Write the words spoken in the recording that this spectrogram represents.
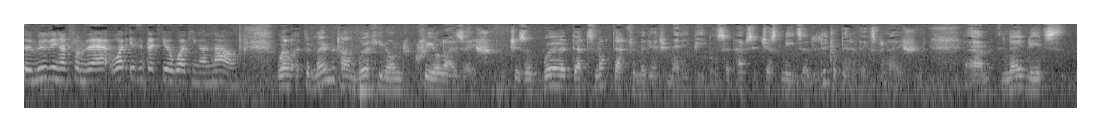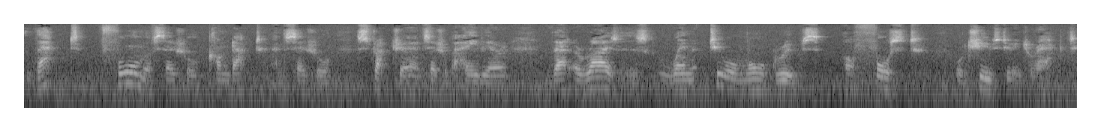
So moving on from there, what is it that you're working on now? Well, at the moment I'm working on creolization, which is a word that's not that familiar to many people, so perhaps it just needs a little bit of explanation. Um, namely, it's that form of social conduct and social structure and social behavior that arises when two or more groups are forced or choose to interact.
